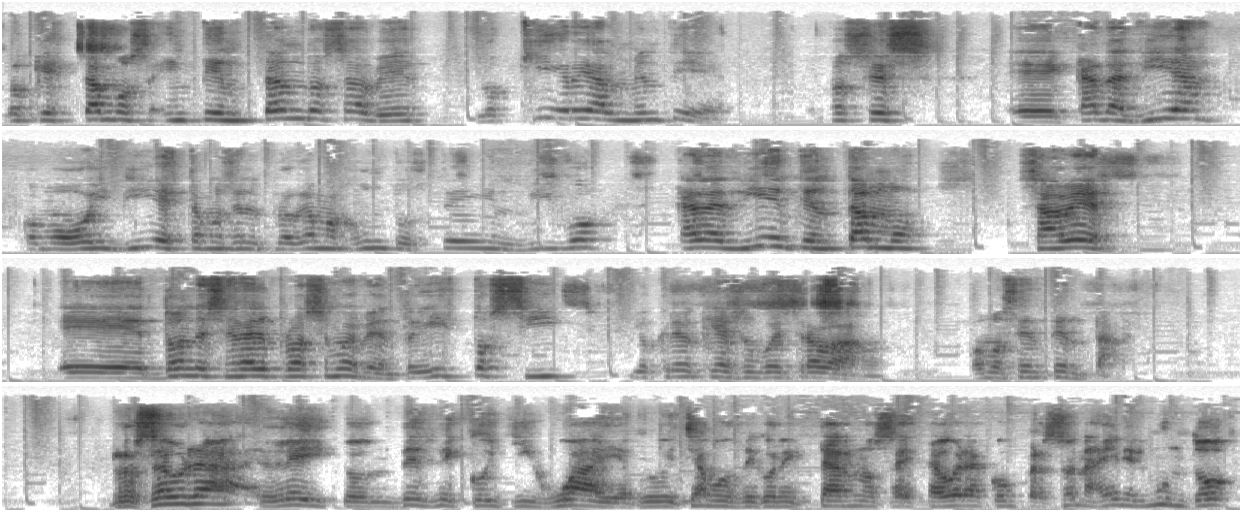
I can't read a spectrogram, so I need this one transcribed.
lo que estamos intentando saber lo que realmente es. Entonces, eh, cada día, como hoy día estamos en el programa junto a usted en vivo, cada día intentamos saber eh, dónde será el próximo evento. Y esto sí, yo creo que es un buen trabajo. Vamos a intentar. Rosaura Leighton, desde Coyiguay, aprovechamos de conectarnos a esta hora con personas en el mundo,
